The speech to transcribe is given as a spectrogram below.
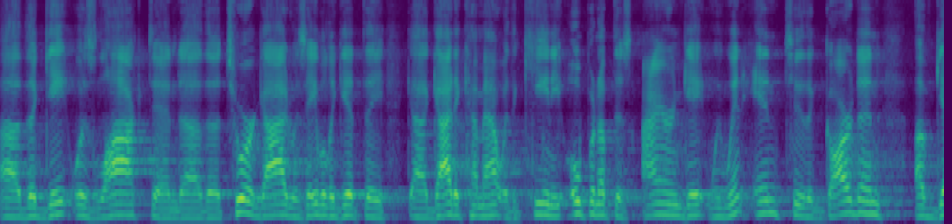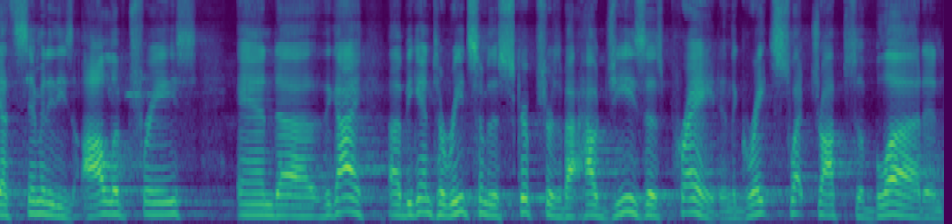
uh, the gate was locked, and uh, the tour guide was able to get the uh, guy to come out with the key, and he opened up this iron gate. And we went into the Garden of Gethsemane, these olive trees. And uh, the guy uh, began to read some of the scriptures about how Jesus prayed and the great sweat drops of blood. And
